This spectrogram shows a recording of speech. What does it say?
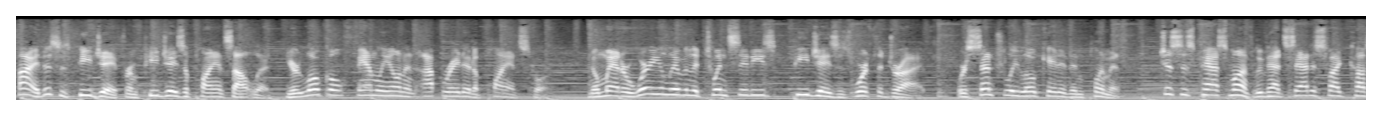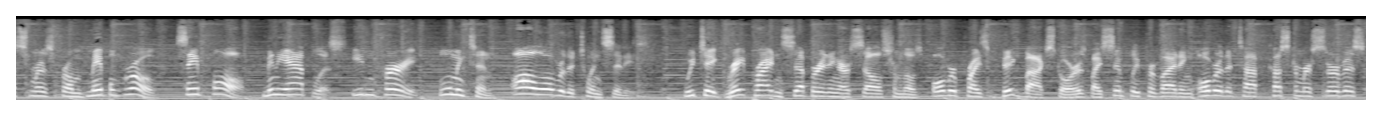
Hi, this is PJ from PJ's Appliance Outlet, your local family owned and operated appliance store. No matter where you live in the Twin Cities, PJ's is worth the drive. We're centrally located in Plymouth. Just this past month, we've had satisfied customers from Maple Grove, St. Paul, Minneapolis, Eden Prairie, Bloomington, all over the Twin Cities. We take great pride in separating ourselves from those overpriced big box stores by simply providing over the top customer service,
